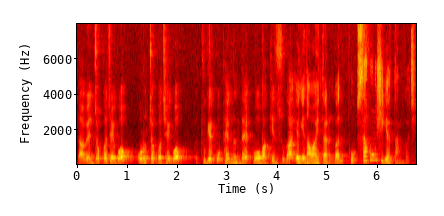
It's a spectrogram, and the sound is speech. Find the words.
자, 왼쪽 거 제곱, 오른쪽 거 제곱 두 개 곱했는데 보호 바뀐 수가 여기 나와 있다는 건 복사 공식이었다는 거지.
